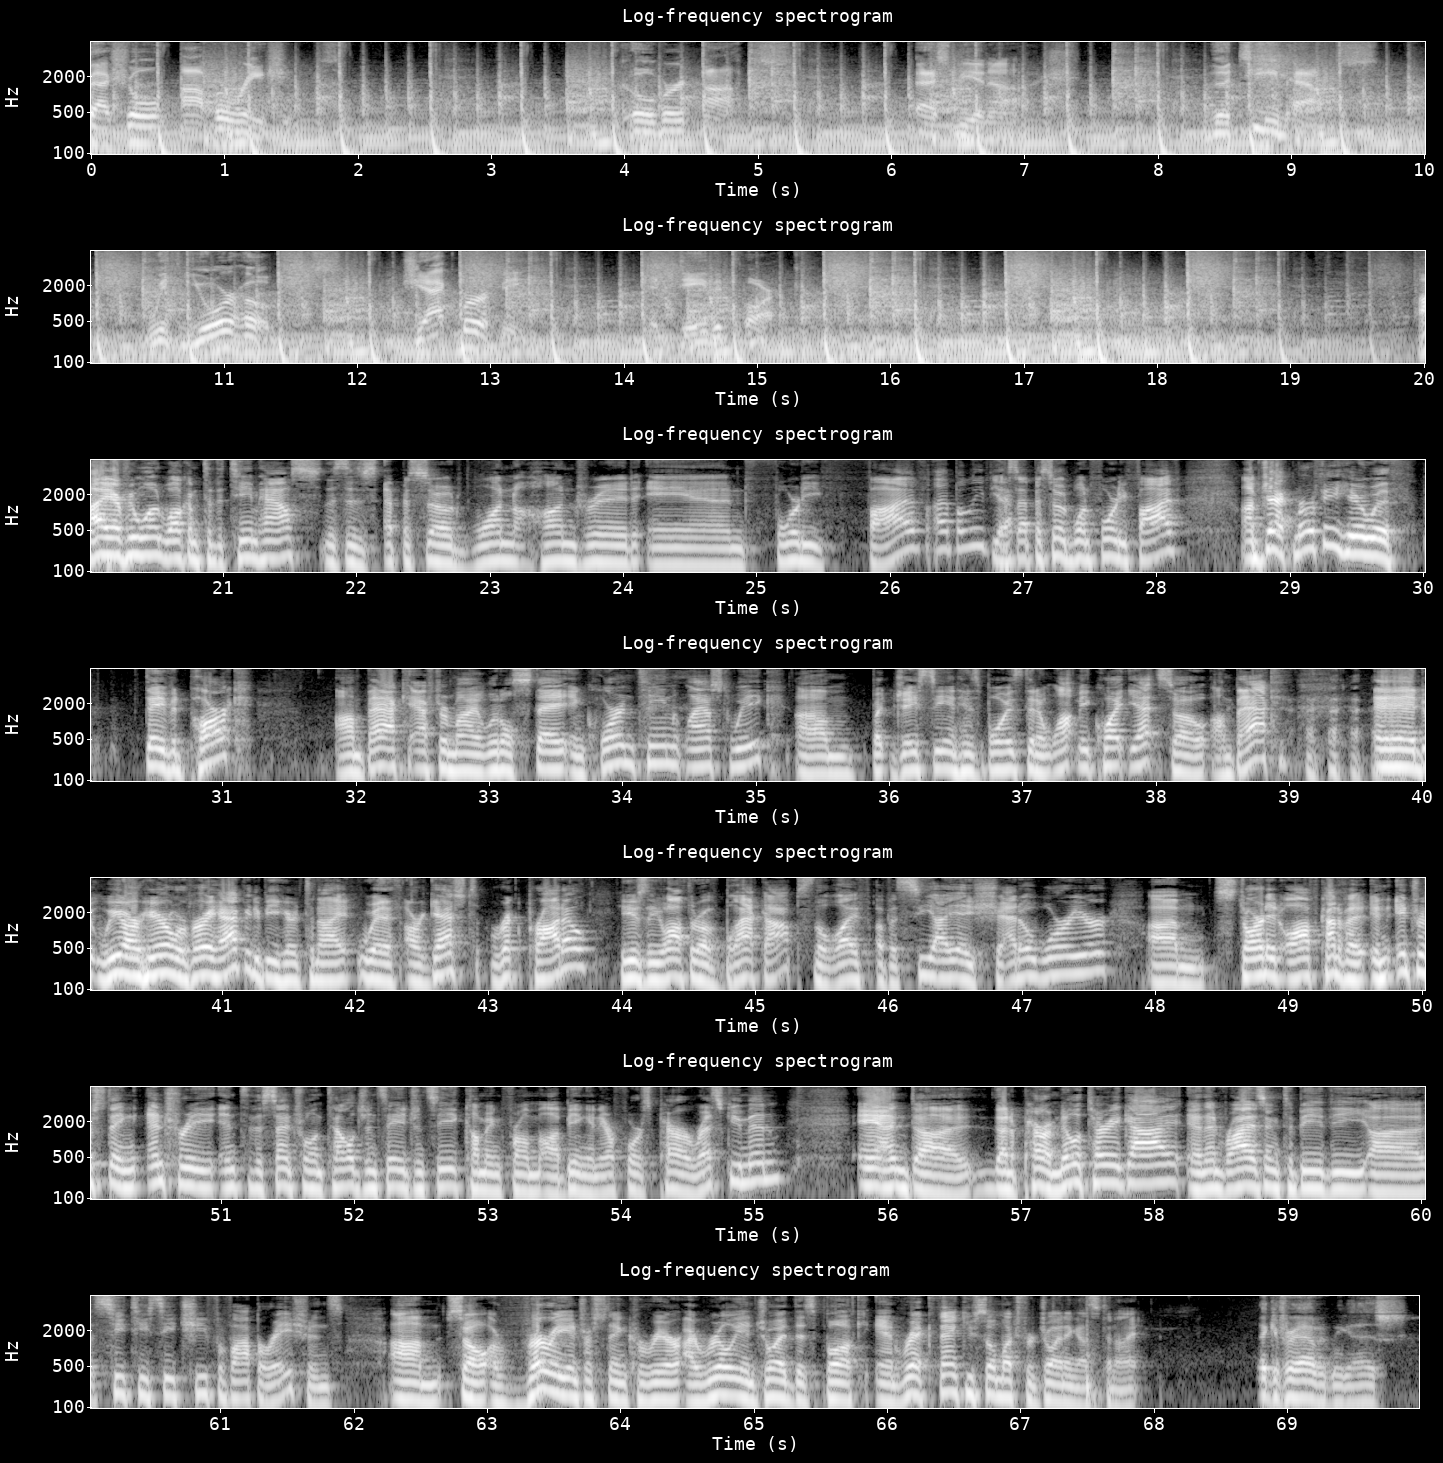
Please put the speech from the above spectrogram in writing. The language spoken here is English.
Special Operations, Covert Ops, Espionage, The Team House, with your hosts, Jack Murphy and David Park. Hi, everyone. Welcome to the Team House. This is episode 145, I believe. Yes, episode 145. I'm Jack Murphy here with David Park. I'm back after my little stay in quarantine last week, um, but JC and his boys didn't want me quite yet, so I'm back. and we are here. We're very happy to be here tonight with our guest, Ric Prado. He is the author of Black Ops, The Life of a CIA Shadow Warrior. Um, started off kind of a, an interesting entry into the Central Intelligence Agency, coming from uh, being an Air Force pararescueman and uh, then a paramilitary guy, and then rising to be the uh, CTC chief of operations. Um, so a very interesting career. I really enjoyed this book. And Ric, thank you so much for joining us tonight. Thank you for having me, guys.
